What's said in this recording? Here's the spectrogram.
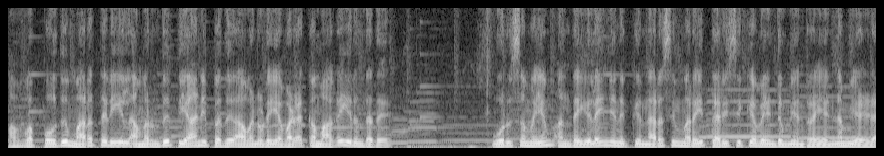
அவ்வப்போது மரத்தடியில் அமர்ந்து தியானிப்பது அவனுடைய வழக்கமாக இருந்தது. ஒரு சமயம் அந்த இளைஞனுக்கு நரசிம்மரை தரிசிக்க வேண்டும் என்ற எண்ணம் எழ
